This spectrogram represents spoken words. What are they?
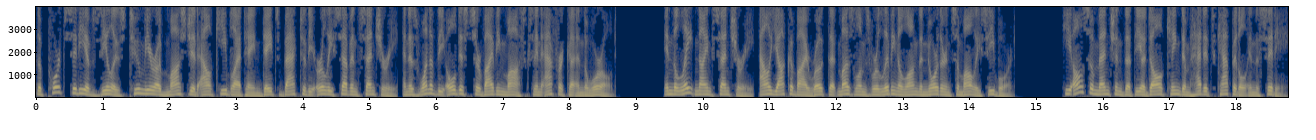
The port city of Zila's two mihrab Masjid al-Qiblatain dates back to the early 7th century, and is one of the oldest surviving mosques in Africa and the world. In the late 9th century, al-Yaqubi wrote that Muslims were living along the northern Somali seaboard. He also mentioned that the Adal kingdom had its capital in the city.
